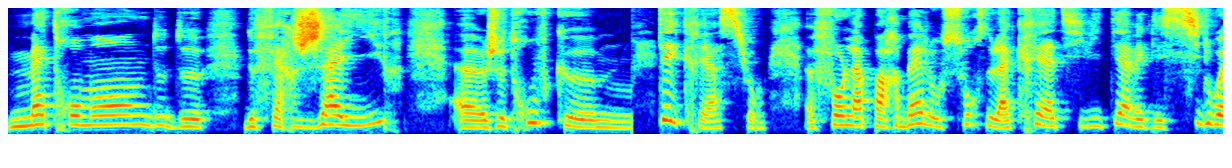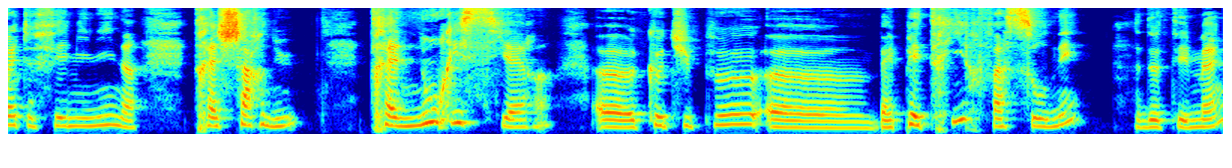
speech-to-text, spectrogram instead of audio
mettre au monde, de, de faire jaillir, je trouve que hum, tes créations font la part belle aux sources de la créativité avec les silhouettes féminines très charnues très nourricières que tu peux ben, pétrir, façonner de tes mains.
